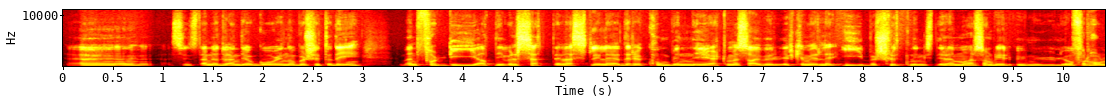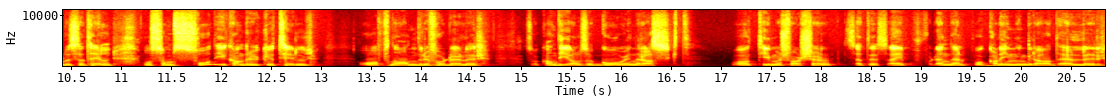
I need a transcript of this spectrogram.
Uh, Syns det er nødvendig å gå inn og beskytte de, men fordi at de vil sette vestlige ledere kombinert med cybervirkemidler i beslutningsdilemmaer som blir umulig å forholde seg til, og som så de kan bruke til å oppnå andre fordeler. Så kan de altså gå inn raskt og timers varsel, sette seg for den del på Kaliningrad eller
